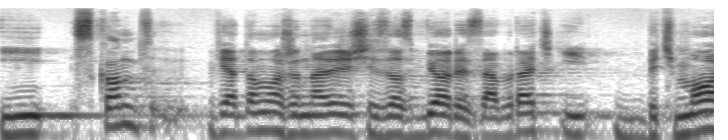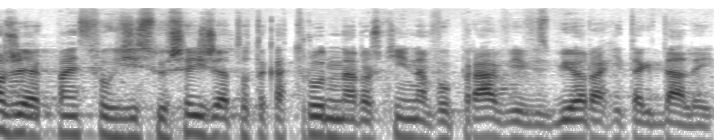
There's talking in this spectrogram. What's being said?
I skąd wiadomo, że należy się za zbiory zabrać i być może, jak Państwo gdzieś słyszeli, że to taka trudna roślina w uprawie, w zbiorach i tak dalej.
